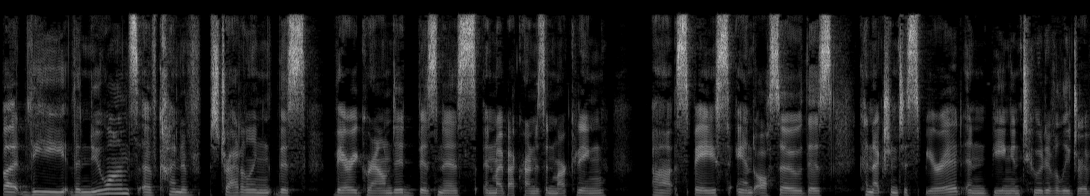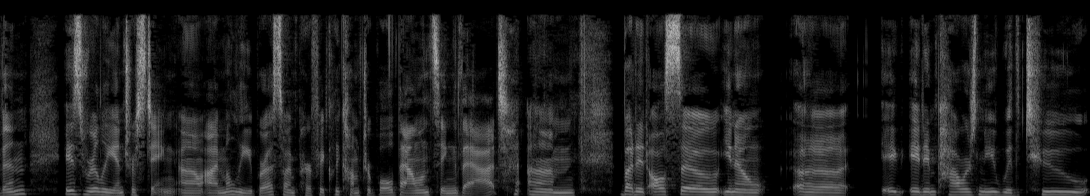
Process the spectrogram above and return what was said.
but the the nuance of kind of straddling this very grounded business and my background is in marketing uh, space and also this connection to spirit and being intuitively driven is really interesting. Uh, I'm a Libra, so I'm perfectly comfortable balancing that. Um, but it also, you know, uh, it, it empowers me with two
